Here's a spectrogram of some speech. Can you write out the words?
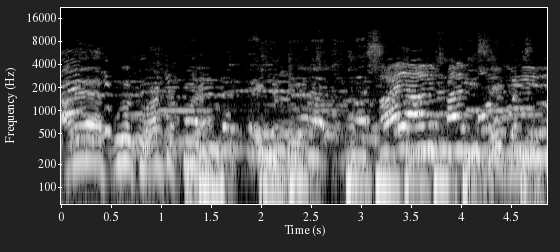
আমি পুরো তোমারটা তুলে নিই, এইখান থেকে এইখান থেকে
